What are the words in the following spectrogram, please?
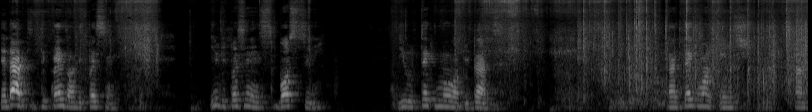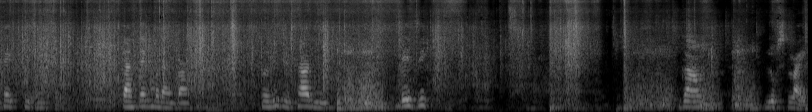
The that depends on the person. If the person is busty you will take more of the dart can take one inch can take two inches. Can take more than that. So this is how the basic gown looks like.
